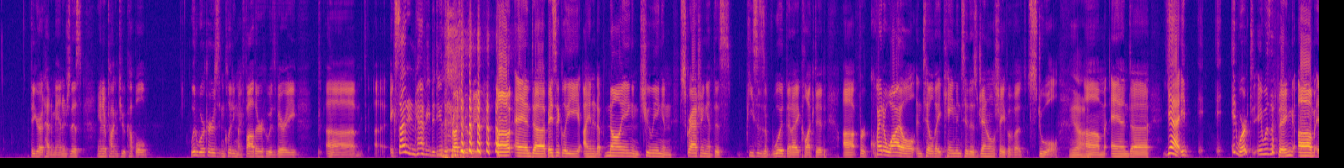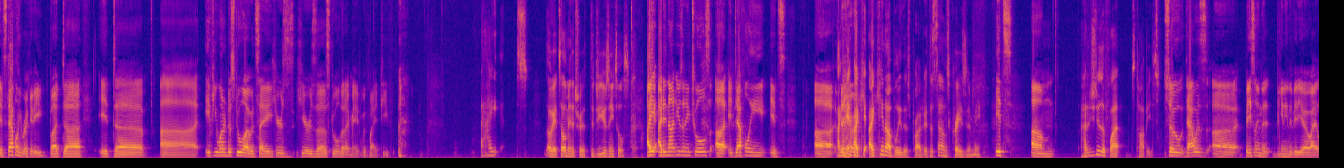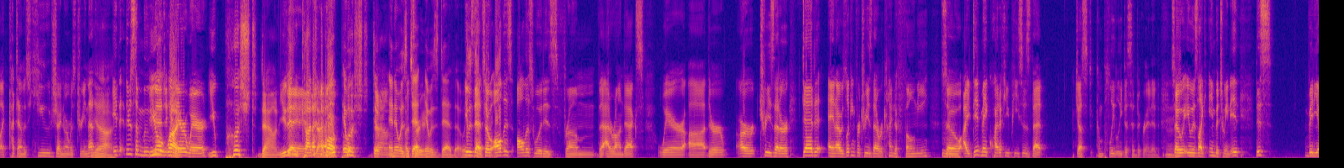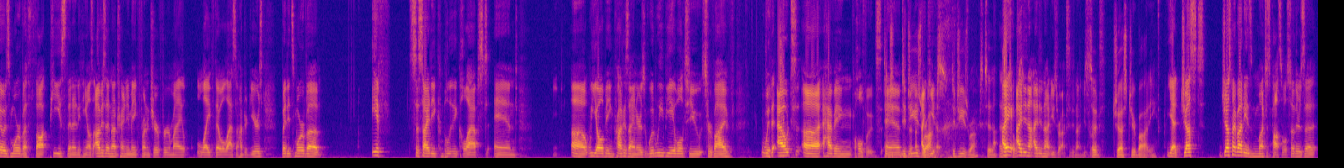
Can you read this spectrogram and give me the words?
figure out how to manage this. I ended up talking to a couple woodworkers, including my father, who is very uh, excited and happy to do this project with me. Uh, and uh, basically, I ended up gnawing and chewing and scratching at this pieces of wood that I collected uh, for quite a while until they came into this general shape of a stool. Yeah. Um, and uh, yeah, it, it it worked. It was a thing. Um, it's definitely rickety, but uh, it. Uh, uh, if you wanted a stool, I would say here's here's a stool that I made with my teeth. I. s- Okay, tell me the truth. Did you use any tools? I, I did not use any tools. Uh, it definitely it's uh, I can't. I can't. I cannot believe this project. This sounds crazy to me. it's um How did you do the flat top piece? so that was uh basically in the beginning of the video I like cut down this huge ginormous tree and that Yeah. it, there's some movie You magic what? in there where You pushed down. You didn't yeah, cut yeah. down. Well, you it was- pushed it- down, and it was dead. tree. It was dead though. it was dead. dead So all this all this wood is from the Adirondacks, where uh, there are trees that are dead, and I was looking for trees that were kind of foamy. So Hmm. I did make quite a few pieces that just completely disintegrated. Hmm. So it was like in between. It this video is more of a thought piece than anything else. Obviously, I'm not trying to make furniture for my life that will last 100 years, but it's more of a if society completely collapsed and uh, we all being product designers, would we be able to survive without uh, having Whole Foods? Did you, and did you use IKEA? rocks? Did you use rocks to? I. I did not. I did not use rocks. I did not use So rocks. So just your body. Yeah, just just my body as much as possible. So there's a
